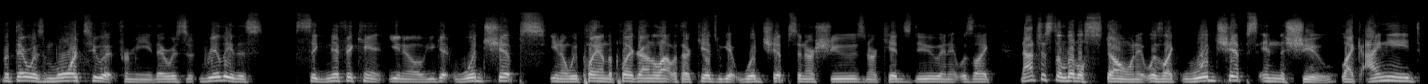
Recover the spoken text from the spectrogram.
but there was more to it for me. There was really this significant you know you get wood chips you know we play on the playground a lot with our kids we get wood chips in our shoes and our kids do and it was like not just a little stone it was like wood chips in the shoe like i need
